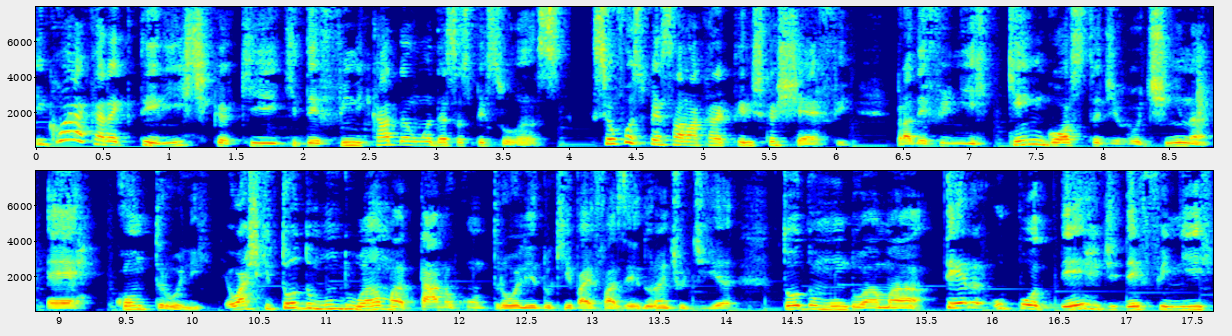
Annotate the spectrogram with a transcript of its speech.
E qual é a característica que, que define cada uma dessas pessoas? Se eu fosse pensar numa característica chefe, para definir quem gosta de rotina é controle. Eu acho que todo mundo ama estar tá no controle do que vai fazer durante o dia. Todo mundo ama ter o poder de definir.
